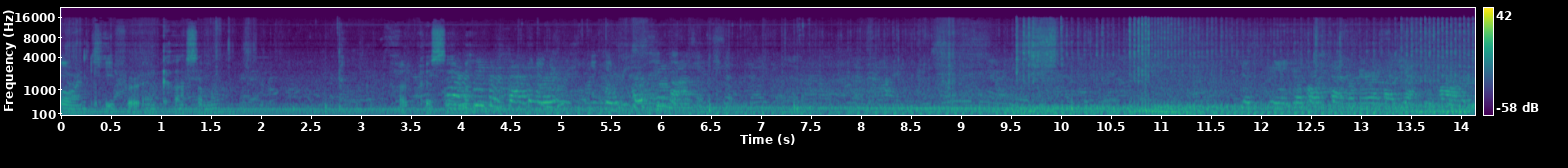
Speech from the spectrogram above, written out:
Lauren Kieffer and Cosima. Cosima. Time by Jackie Mars.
